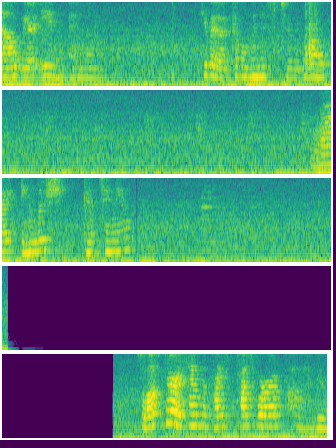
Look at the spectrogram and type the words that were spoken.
Now we are in and um, give a couple minutes to load. Right, English, continue. So after I type the pass password, I will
